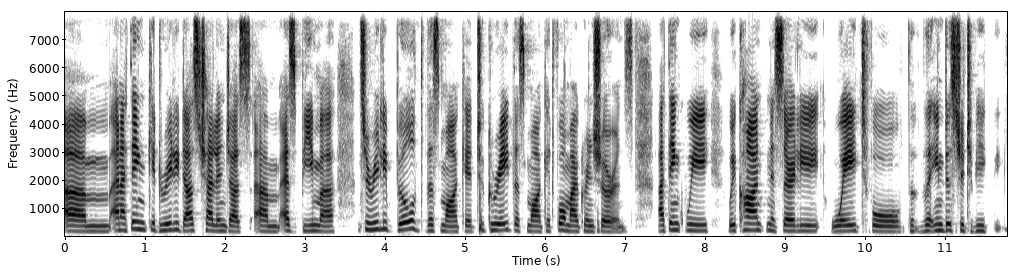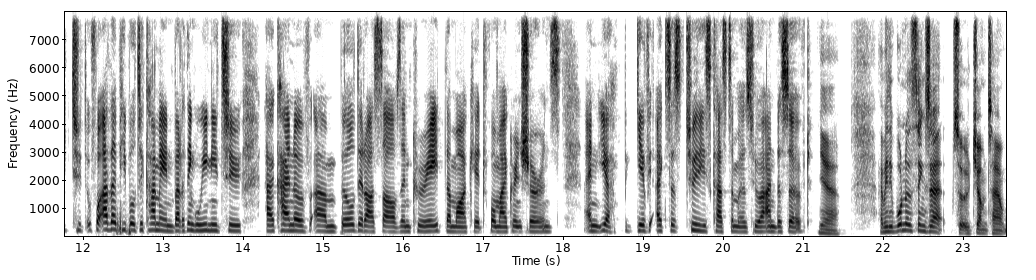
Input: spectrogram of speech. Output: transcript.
Um, and I think it really does challenge us um, as Bima to really build this market, to create this market for microinsurance. I think we we can't necessarily wait for the, the industry to be, to, for other people to come in, but I think we need to uh, kind of build it ourselves and create the market for microinsurance and yeah give access to these customers who are underserved yeah i mean one of the things that sort of jumped out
